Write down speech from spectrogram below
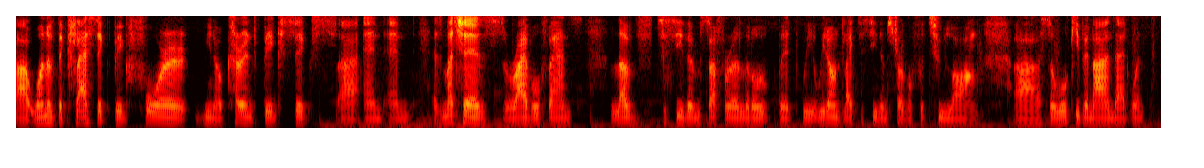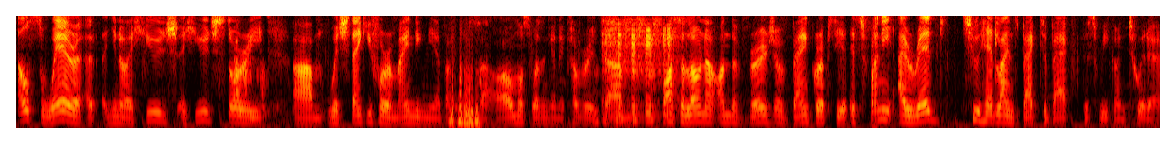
uh, one of the classic big four, you know, current big six, uh, and and as much as rival fans love to see them suffer a little bit. We, we don't like to see them struggle for too long. Uh, so we'll keep an eye on that one. Elsewhere, uh, you know, a huge a huge story, um, which thank you for reminding me about this. I almost wasn't going to cover it. Um, Barcelona on the verge of bankruptcy. It's funny. I read two headlines back to back this week on Twitter.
